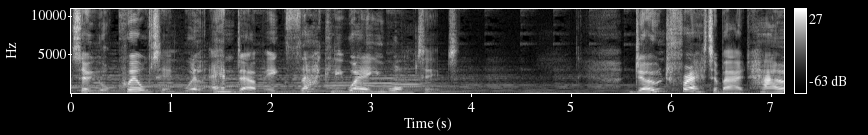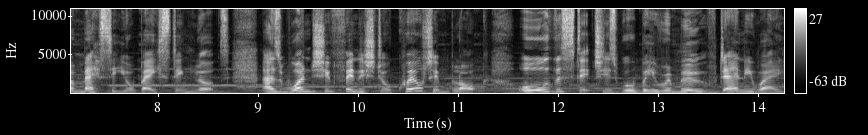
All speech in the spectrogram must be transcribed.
so your quilting will end up exactly where you want it. Don't fret about how messy your basting looks, as once you've finished your quilting block, all the stitches will be removed anyway.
